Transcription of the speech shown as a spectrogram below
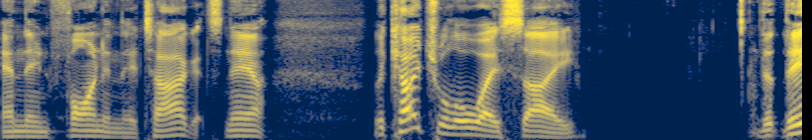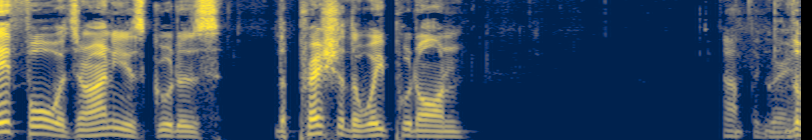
and then finding their targets. Now, the coach will always say that their forwards are only as good as the pressure that we put on Up the ground. the,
